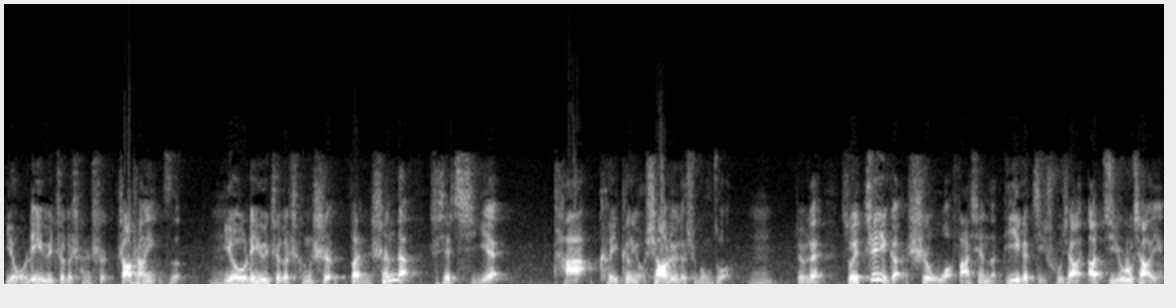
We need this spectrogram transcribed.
有利于这个城市招商引资。有利于这个城市本身的这些企业，它可以更有效率的去工作，嗯，对不对？所以这个是我发现的第一个挤出效啊挤入效应，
